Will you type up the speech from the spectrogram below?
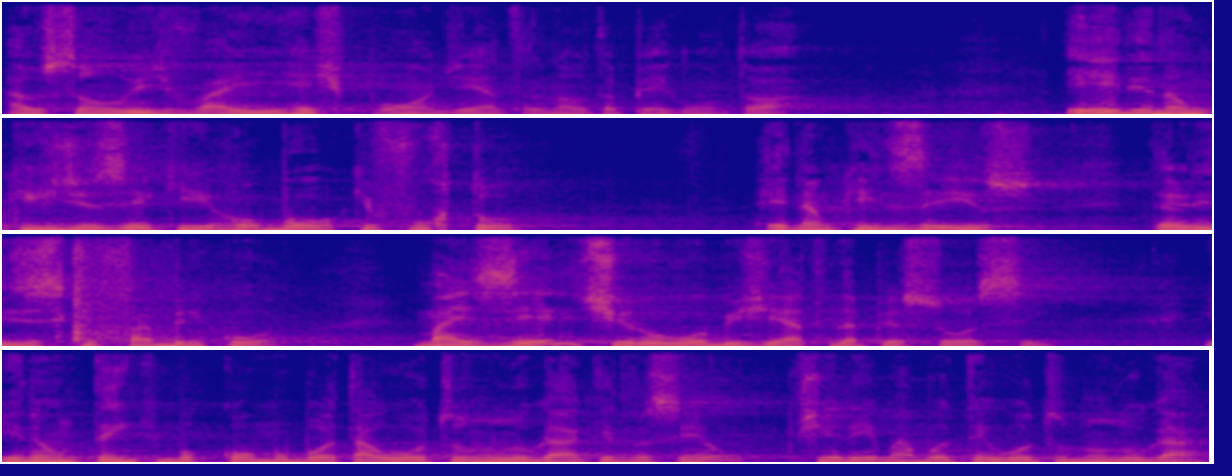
Aí o São Luís vai e responde, entra na outra pergunta, ó. Ele não quis dizer que roubou, que furtou. Ele não quis dizer isso. Então ele disse que fabricou. Mas ele tirou o objeto da pessoa assim. E não tem como botar outro no lugar. Que ele falou assim, eu tirei, mas botei outro no lugar.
